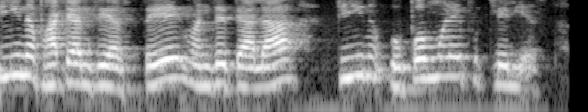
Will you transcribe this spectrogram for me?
तीन फाट्यांचे असते म्हणजे त्याला तीन उपमुळे फुटलेली असतात.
